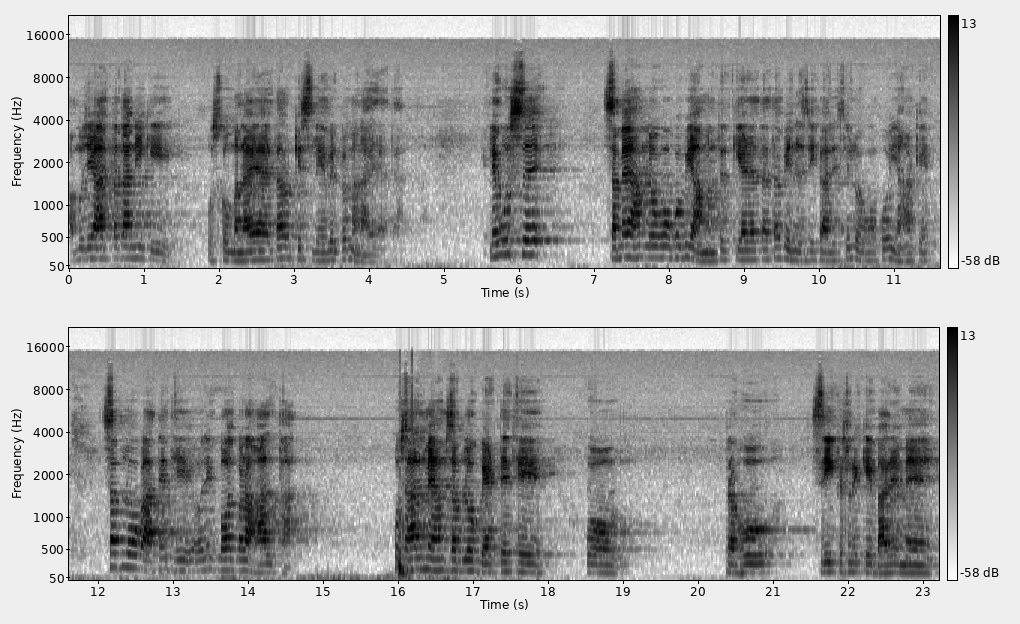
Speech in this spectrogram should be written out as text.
अब मुझे आज पता नहीं कि उसको मनाया जाता और किस लेवल पे मनाया जाता। लेकिन उस समय हम लोगों को भी आमंत्रित किया जाता था बी कॉलेज के लोगों को यहाँ के सब लोग आते थे और एक बहुत बड़ा हाल था। उस हाल में हम सब लोग बैठते थे, वो प्रभु श्री कृष्ण के बारे में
